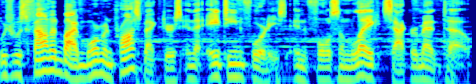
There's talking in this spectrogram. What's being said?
which was founded by Mormon prospectors in the 1840s in Folsom Lake, Sacramento.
